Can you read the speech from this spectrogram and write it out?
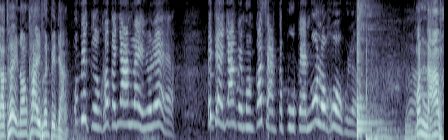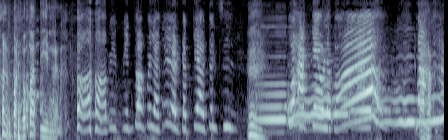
กระเทยน้องค่ายเพิ่นเป็นอย่างบ่มีเกือบเขาก็ย่างไรอยู่เด้ไอ้แต่ย่างไปมองก็สั่งตะปูแปลนโง่ลงโค้งพุ่นเด้อมันหนาพันพอเดียวฟ้าตีนน่ะพี่ปินต้องไปอยากเห็นกับแก้วจังซี่ว่าหักแก้วละบ่น้องคือหัก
